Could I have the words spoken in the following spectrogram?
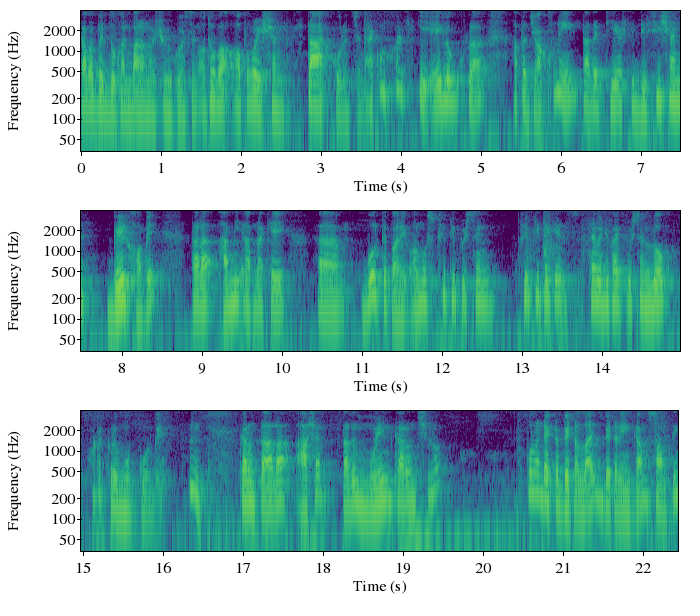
কাবাবের দোকান বানানো শুরু করেছেন অথবা অপারেশন স্টার্ট করেছেন। এখন হয়েছে কি, এই লোকগুলা আপনার যখনই তাদের টিআরসি ডিসিশন বের হবে, তারা আমি আপনাকে বলতে পারি অলমোস্ট ফিফটি পার্সেন্ট ফিফটি থেকে সেভেন্টি ফাইভ পার্সেন্ট লোক হঠাৎ করে মুভ করবে। হুম, কারণ তারা আসার, তাদের মেইন কারণ ছিল পোল্যান্ড একটা better life better income something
